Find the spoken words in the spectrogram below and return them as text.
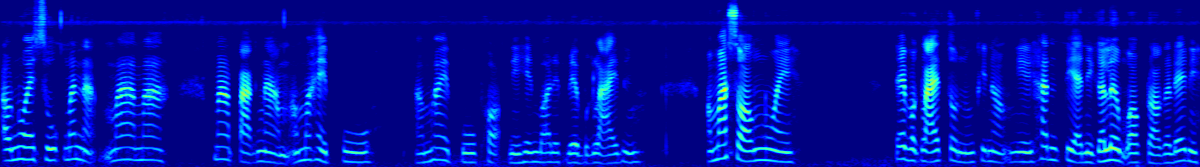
เอาหน่วยซุกมันอะมามามาปากน้ำเอามาให้ปูเอามาให้ปูเพาะนี่เห็นบ่ได้ได้บักหลายหนึ่งเอามาสองหน่วย ได้บักหลายต้นหนึ่งพี่น้องนี่ท่านเตี้ยนี่ก็เริ่มออกดอกกันได้นี่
